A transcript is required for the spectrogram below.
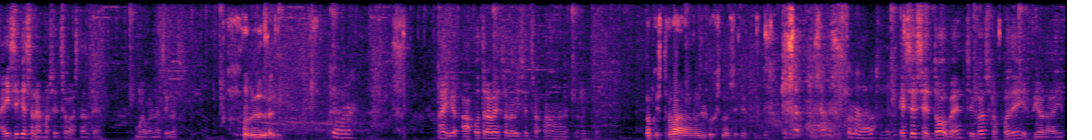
Ahí sí que se la hemos hecho bastante. ¿eh? Muy buena, chicos. Qué buena. Ah, yo, ah, otra vez se lo habéis hecho. Ah, vale, perfecto. No, que estaba Lux, no sé qué. ¿Qué susto me ha dado, tío? Es ese top, ¿eh, chicos? Os puede ir Fiora ahí.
